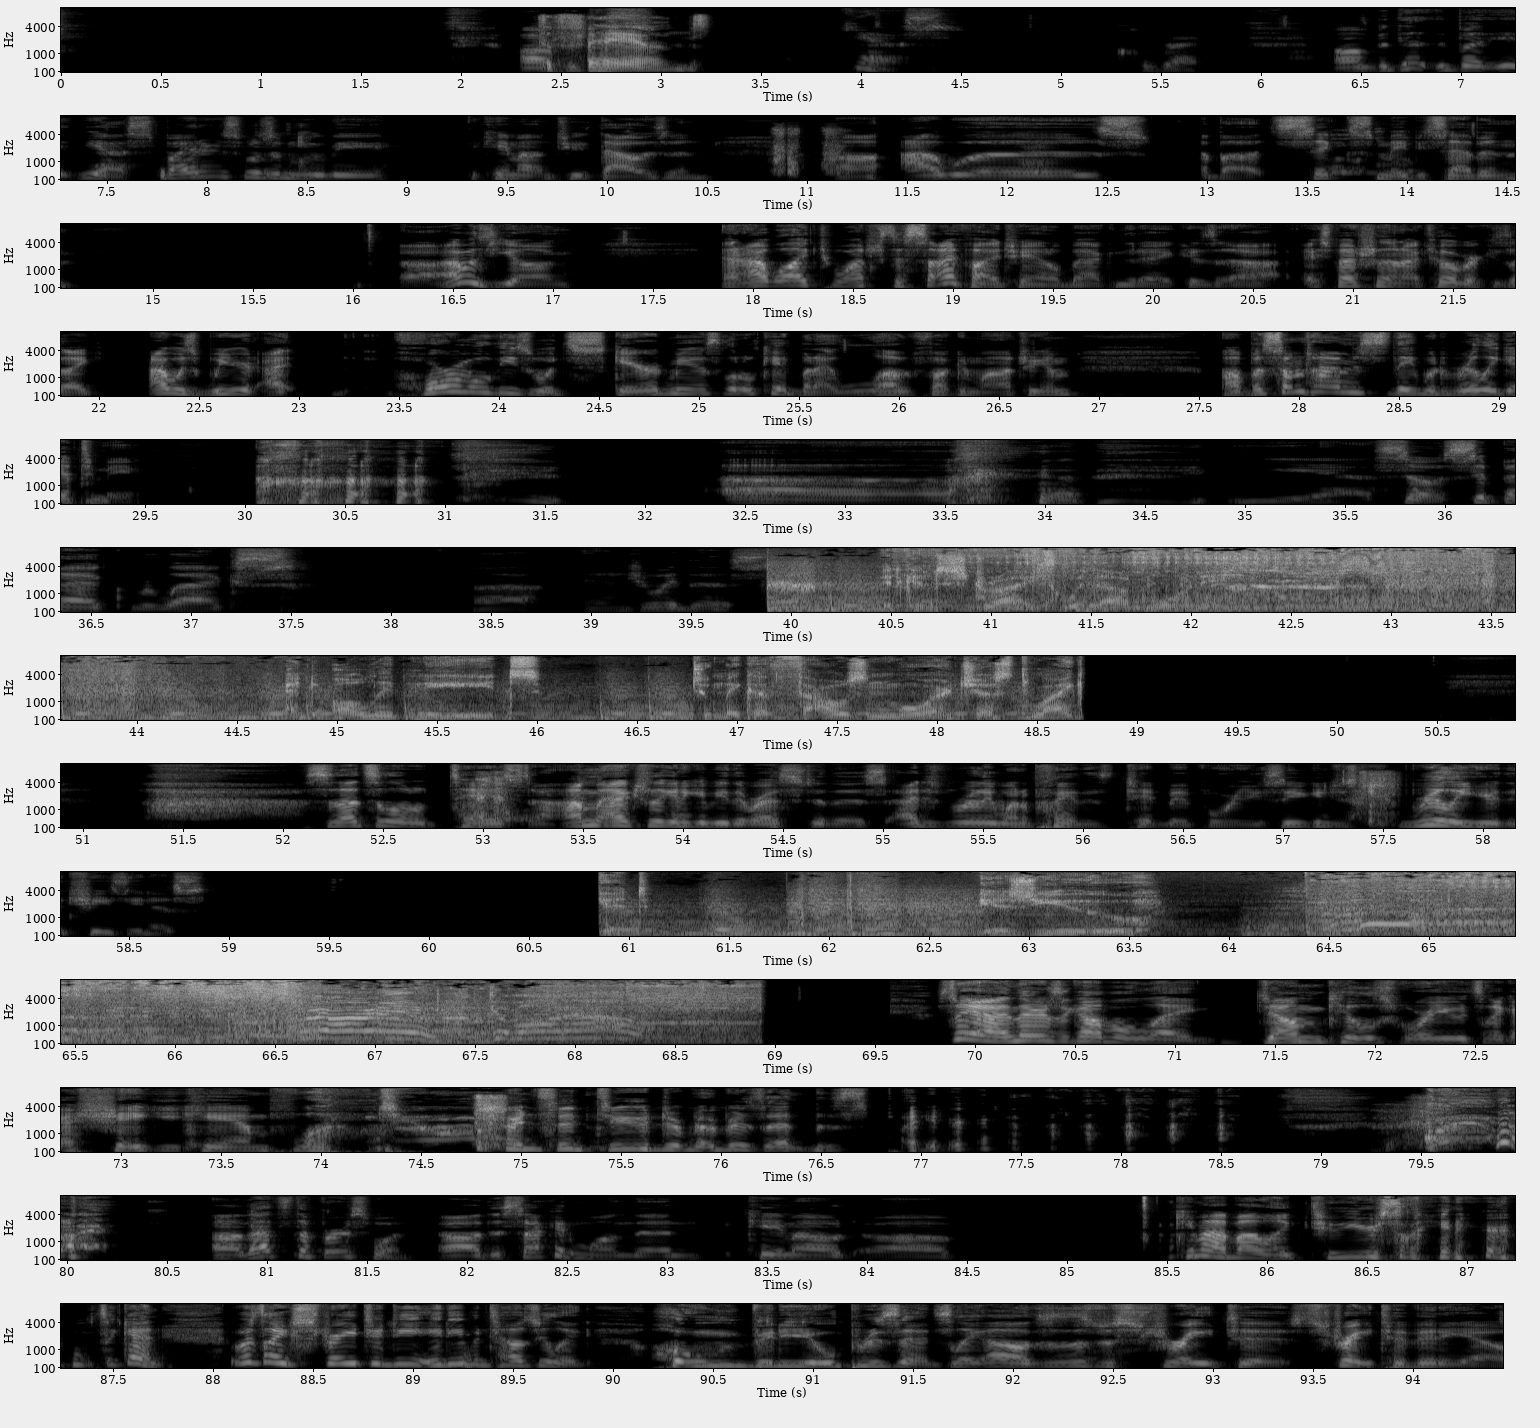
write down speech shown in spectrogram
Uh, the fans. This, yes. Correct. Um, but but it, yeah, Spiders was a movie that came out in two thousand. Uh, I was about six, maybe seven. Uh, I was young, and I liked to watch the Sci-Fi Channel back in the day, because uh, especially in October, because like I was weird. I horror movies would scared me as a little kid, but I loved fucking watching them. Uh, but sometimes they would really get to me. uh, yeah. So sit back, relax, uh, enjoy this. It can strike without warning. And all it needs to make a thousand more just like So that's a little taste. I'm actually going to give you the rest of this. I just really want to play this tidbit for you so you can just really hear the cheesiness. it is you. So yeah, and there's a couple like dumb kills for you. It's like a shaky cam floating towards a dude to represent the spider. uh, that's the first one. Uh, the second one then came out. Uh, came out about like two years later. Once again, it was like straight to D. It even tells you like home video presents. Like oh, this, is was straight to straight to video.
